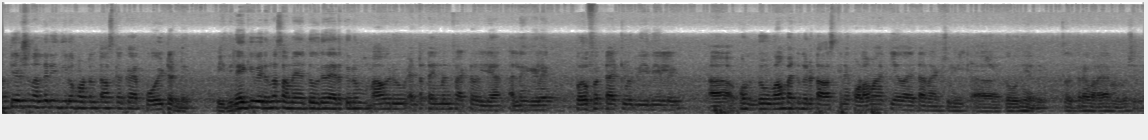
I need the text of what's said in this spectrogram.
അത്യാവശ്യം നല്ല രീതിയിൽ ഹോട്ടൽ ടാസ്ക് ഒക്കെ പോയിട്ടുണ്ട്. ഇതിലേക്ക് വരുന്ന സമയത്ത് ഒരു തരത്തിലും ആ ഒരു എന്റർടൈൻമെന്റ് ഫാക്ടർ ഇല്ല. അല്ലെങ്കിൽ പെർഫെക്റ്റ് ആയിട്ടുള്ള രീതിയിൽ കൊണ്ടുപോകാൻ പറ്റുന്ന ഒരു ടാസ്കിനെ കുളമാക്കിയതായിട്ടാണ് ആക്ച്വലി തോന്നിയത്. സോ ഇത്രേ പറയാനുള്ളൂ. ശരി.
